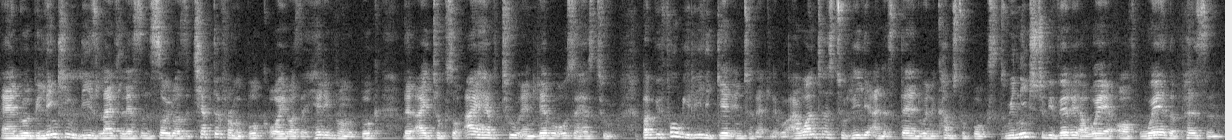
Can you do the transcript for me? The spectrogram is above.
and we'll be linking these life lessons. So, it was a chapter from a book or it was a heading from a book that I took. So, I have two and Lebo also has two. But before we really get into that level, I want us to really understand when it comes to books, we need to be very aware of where the person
